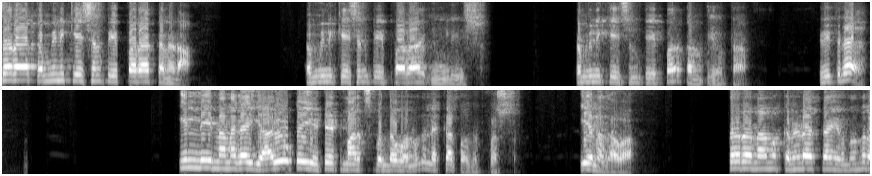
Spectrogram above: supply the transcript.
Sir communication paper Kannada. Communication paper English communication paper computer ತಿಳಿತೀರ ಇಲ್ಲಿ ನನಗೆ ಯಾವ್ಯಾವ ಕೈ ಎಟ್ ಎಟ್ ಮಾರ್ಕ್ಸ್ ಬಂದವ ಅನ್ನೋದು ಲೆಕ್ಕ ತಗೋಬೇಕು ಫಸ್ಟ್ ಏನದಾವ? ಸರ್ ನಾನು ಕನ್ನಡಕ್ಕ ಏನಂದ್ರ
